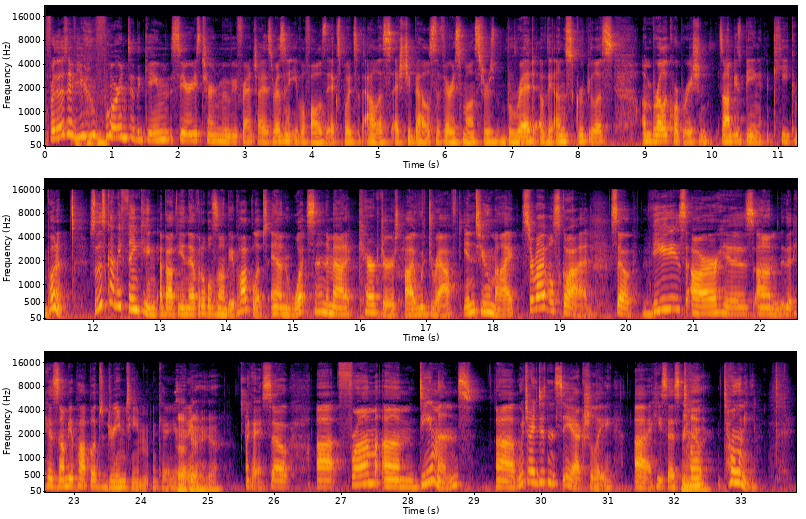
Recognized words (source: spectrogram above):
For those of you who foreign to the game series turned movie franchise, Resident Evil follows the exploits of Alice as she battles the various monsters bred of the unscrupulous Umbrella Corporation, zombies being a key component. So this got me thinking about the inevitable zombie apocalypse and what cinematic characters I would draft into my survival squad. So these are his um, his zombie apocalypse dream team. Okay, you ready? Okay, yeah. Okay, so uh, from um, Demons, uh, which I didn't see actually, uh, he says to- Tony.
